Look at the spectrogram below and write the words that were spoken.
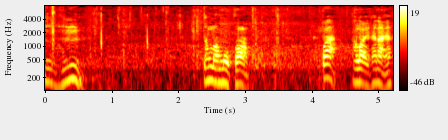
อือหือต้องลองหมูกรอบว่าอร่อยแค่ไหนอะ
